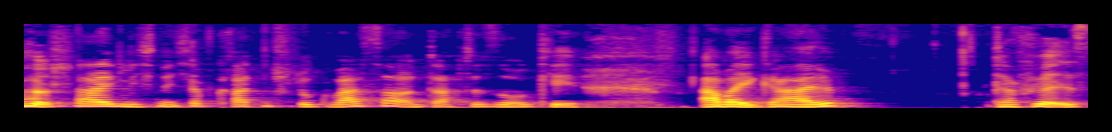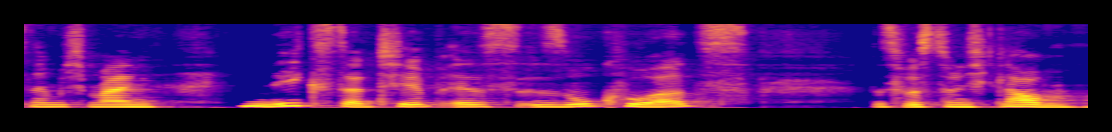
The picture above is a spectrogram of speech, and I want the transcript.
wahrscheinlich nicht. Ich habe gerade einen Schluck Wasser und dachte so, okay, aber egal. Dafür ist nämlich mein nächster Tipp ist so kurz, das wirst du nicht glauben.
